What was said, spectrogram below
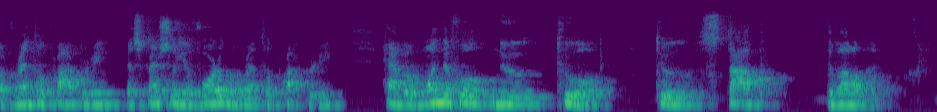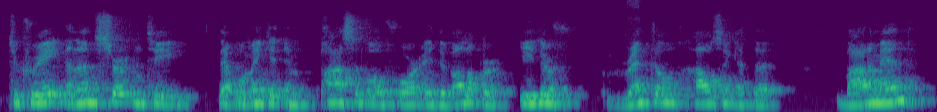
of rental property, especially affordable rental property, have a wonderful new tool to stop development, to create an uncertainty that will make it impossible for a developer either rental housing at the bottom end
